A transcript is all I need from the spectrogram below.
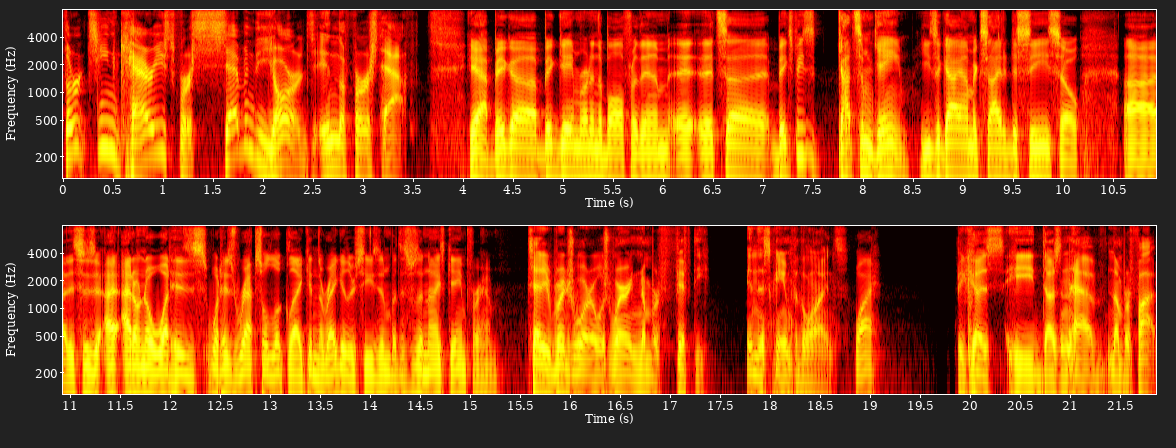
13 carries for 70 yards in the first half. Yeah, big uh big game running the ball for them. It's uh Bigsby's got some game. He's a guy I'm excited to see. So uh this is I, I don't know what his what his reps will look like in the regular season, but this was a nice game for him. Teddy Bridgewater was wearing number 50 in this game for the Lions Why? because he doesn't have number five.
